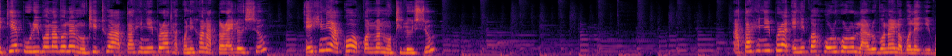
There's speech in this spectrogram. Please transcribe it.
এতিয়া পুৰি বনাবলৈ মুঠি থোৱা আটাখিনিৰ পৰা ঢাকনিখন আঁতৰাই লৈছোঁ। এইখিনি আকৌ অকণমান মঠি লৈছোঁ। আটাখিনিৰ পৰা এনেকুৱা সৰু সৰু লাড়ু বনাই ল'ব লাগিব।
